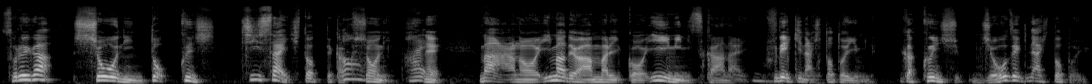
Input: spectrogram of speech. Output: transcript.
それが商人と君子。小さい人って書く商人、あはい。ね。まああの今ではあんまりこういい意味に使わない。不出来な人という意味で。から君主上出来な人という。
